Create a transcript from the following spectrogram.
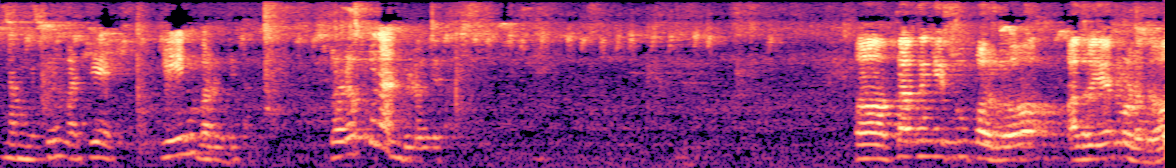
ನಮ್ಮಿಬ್ಬರ ಮಧ್ಯೆ ಏನು ಬರೋದಿಲ್ಲ. ಬರೋಕ್ಕೂ ನಾನು ಬಿಡೋದಿಲ್ಲ. ತಂಗಿ ಸೂಪರ್ ಆದ್ರೆ ಏನ್ ಮಾಡೋದು?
